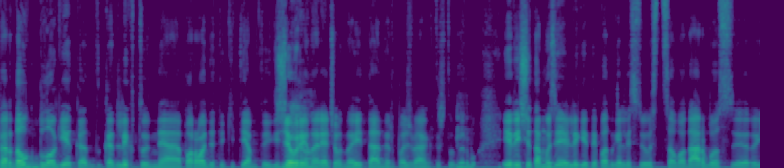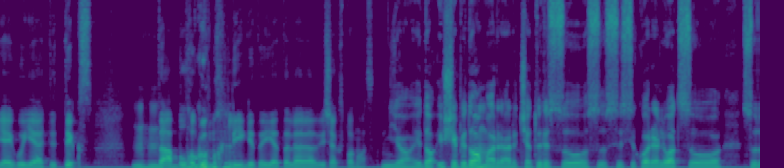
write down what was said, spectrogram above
per daug blogi, kad, kad liktų neparodyti kitiem. Tai žiauriai Jo. norėčiau nueiti ten ir pažvengti iš tų darbų. Ir į šitą muziejų lygiai taip pat gali siūsti savo darbus ir jeigu jie atitiks Mhm. tą blogumo lygį, tai jie tave išeksponuos. Jo, įdo, šiaip įdomu, ar, ar čia turi su, su, susikoreliuoti su, su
